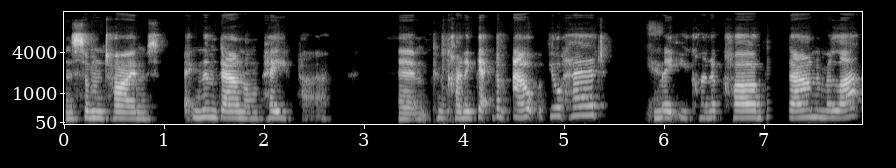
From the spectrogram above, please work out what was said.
and sometimes getting them down on paper um, can kind of get them out of your head yeah. make you kind of calm down and relax.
